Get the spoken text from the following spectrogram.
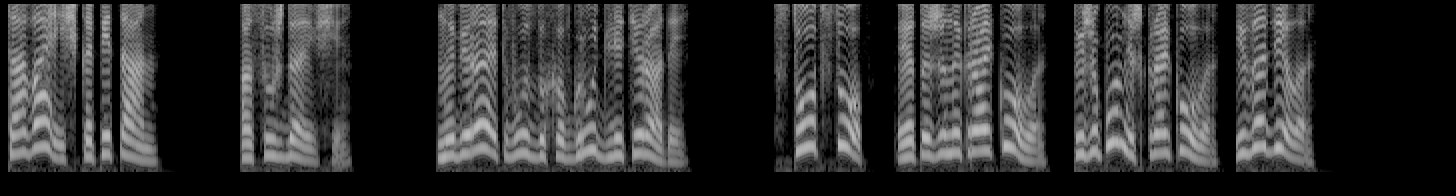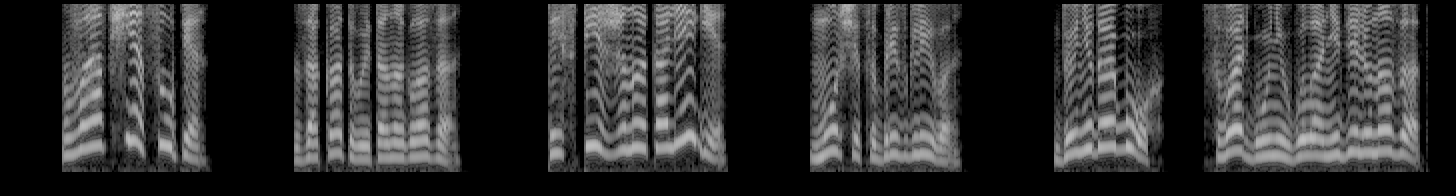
«Товарищ капитан!» Осуждающе. Набирает воздуха в грудь для тирады. «Стоп, стоп! Это жены Кралькова! Ты же помнишь Кралькова? Из-за дела!» «Вообще супер!» Закатывает она глаза. «Ты спишь с женой коллеги?» Морщится брезгливо. «Да не дай бог! Свадьба у них была неделю назад.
